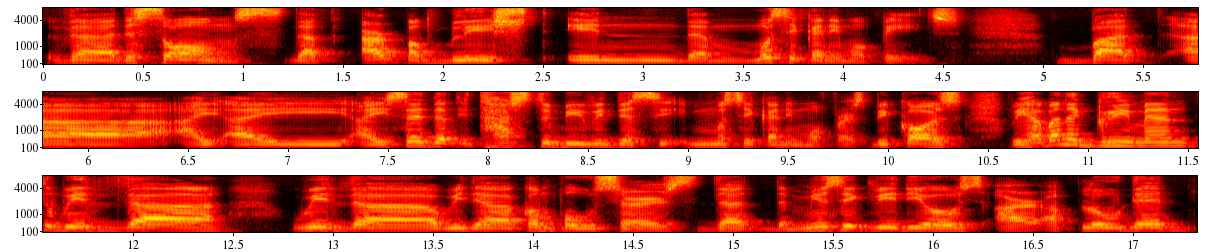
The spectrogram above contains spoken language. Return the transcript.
the the songs that are published in the musikANIMO page. But uh, I, I I said that it has to be with the musikANIMO first because we have an agreement with the with the with the composers that the music videos are uploaded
